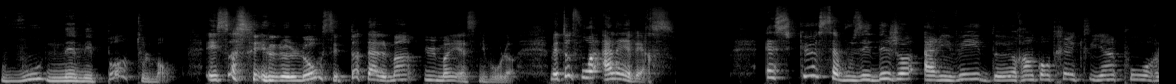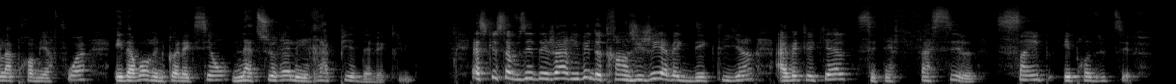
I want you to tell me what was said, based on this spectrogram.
vous n'aimez pas tout le monde. Et ça, c'est le lot, c'est totalement humain à ce niveau-là. Mais toutefois, à l'inverse, est-ce que ça vous est déjà arrivé de rencontrer un client pour la première fois et d'avoir une connexion naturelle et rapide avec lui? Est-ce que ça vous est déjà arrivé de transiger avec des clients avec lesquels c'était facile, simple et productif?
